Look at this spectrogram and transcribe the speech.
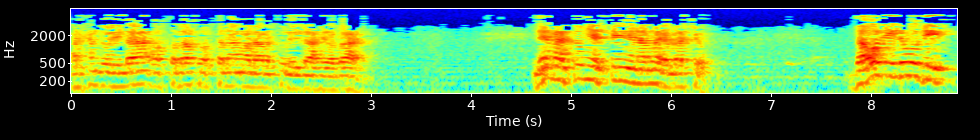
الحمد لله والصلاة والسلام على رسول الله وبعد nema sumnje stinje na moje braćo da ovi ljudi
